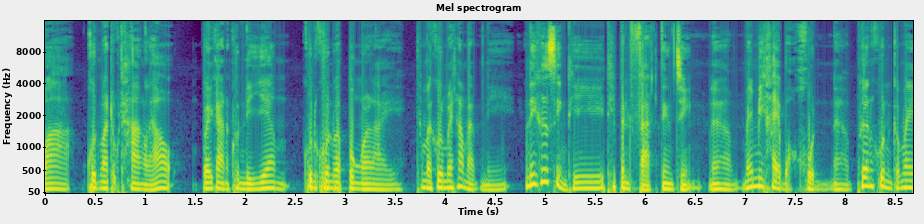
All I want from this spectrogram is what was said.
ว่าคุณมาถูกทางแล้ว บริการคุณดีเยี่ยม คุณควรปรับปรุงอะไรทำไมคุณไม่ทำแบบนี้ นี่คือสิ่งที่ที่เป็นแฟกต์จริงๆนะครับไม่มีใครบอกคุณนะครับเพื่อนคุณก็ไม่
